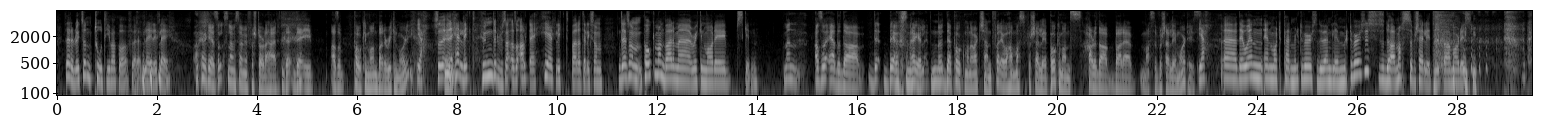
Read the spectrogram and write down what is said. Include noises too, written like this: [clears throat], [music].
Så det har jeg blitt sånn to timer på før jeg ble litt lei. [laughs] Ok, ok, så, så la meg se om vi forstår det her. Det, det er i altså, Pokémon bare Rick and Morty? Ja, så det er helt likt. 100 altså Alt er helt likt, bare til liksom Det er som Pokémon, bare med Rick and Morty-skin. Men altså, er det da Det, det er jo som regel Det Pokémon har vært kjent for, er å ha masse forskjellige Pokémons. Har du da bare masse forskjellige Mortys? Ja. eh, det er jo en, en Morty per multiverse, og du er uendelige multiverses, så du har masse forskjellige typer Mortys. [laughs]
